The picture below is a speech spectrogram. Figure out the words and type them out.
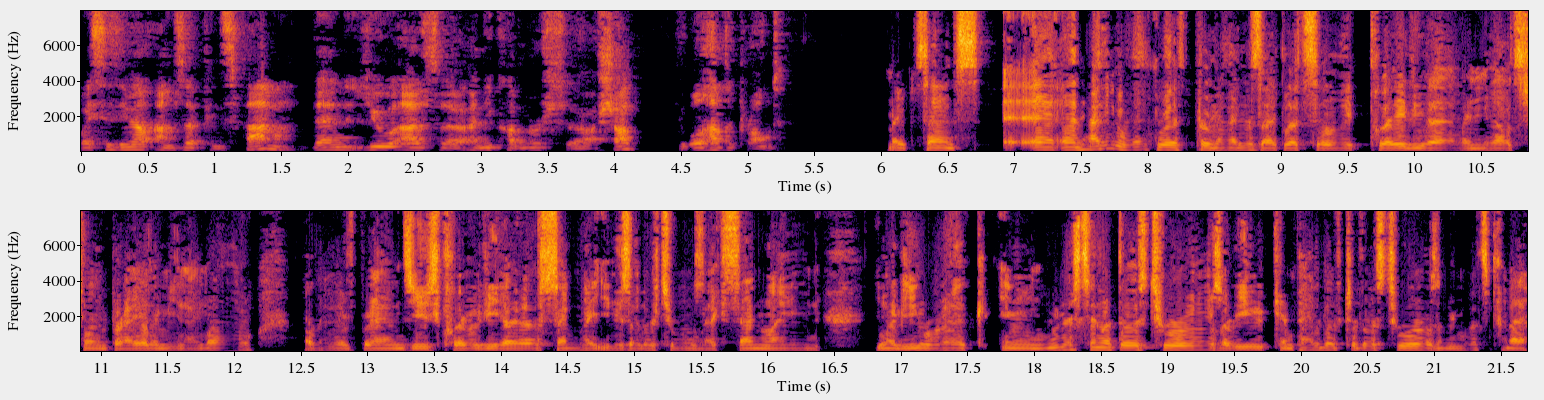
YC's email ends up in spam, then you as uh, an e-commerce uh, shop, you will have the problem. Makes sense. And, and, how do you work with providers like, let's say, like Klaviyo and MailChimp, right? I mean, I know a lot of brands use Klaviyo. Some might use other tools like SendLane. You know, do you work in unison with those tools? Are you competitive to those tools? I mean, what's kind of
